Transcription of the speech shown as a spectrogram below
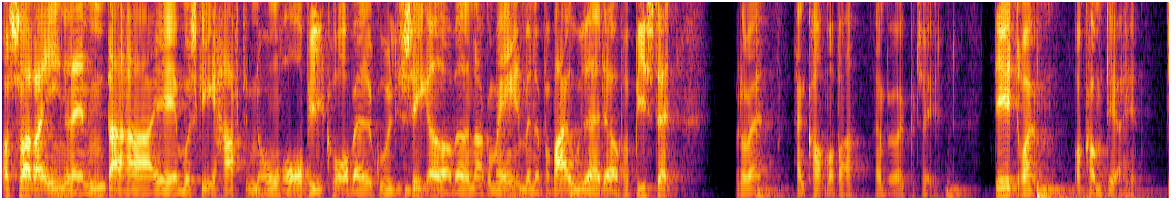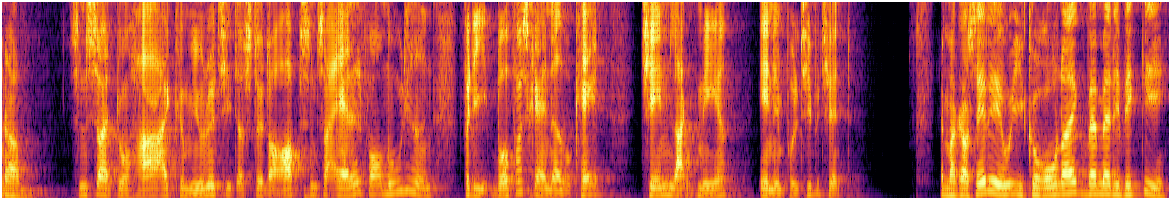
og så er der en eller anden, der har øh, måske haft nogle hårde vilkår, været alkoholiseret og været narkoman, men er på vej ud af det og på bistand. Ved du hvad? Han kommer bare. Han behøver ikke betale. Det er drømmen at komme derhen. Ja. Sådan så, at du har et community, der støtter op, sådan så alle får muligheden. Fordi hvorfor skal en advokat tjene langt mere end en politibetjent? Man kan jo se det jo i corona, ikke? Hvem er de vigtige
